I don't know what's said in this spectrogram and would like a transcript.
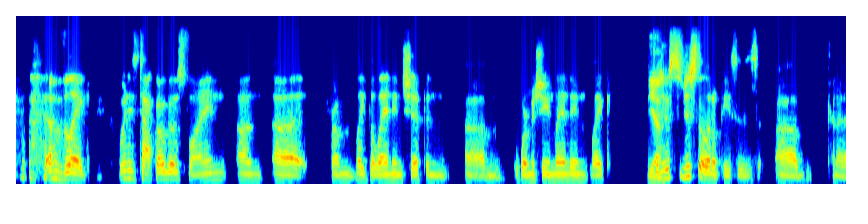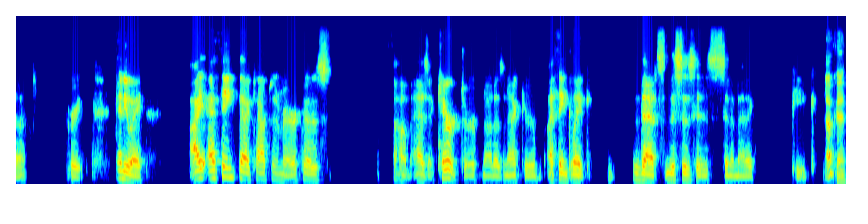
of like when his taco goes flying on uh from like the landing ship and um war machine landing like yeah. just just the little pieces um kind of great. Anyway i i think that captain america's um as a character not as an actor i think like that's this is his cinematic peak. Okay,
